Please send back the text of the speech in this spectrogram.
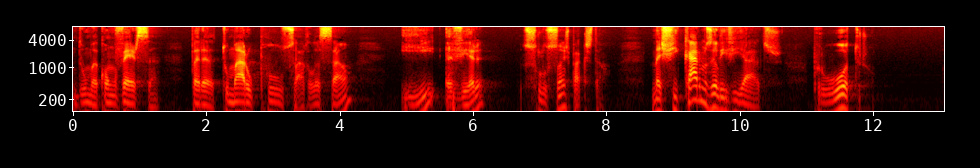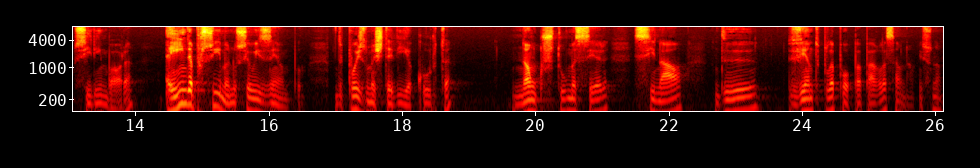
de uma conversa para tomar o pulso à relação e haver soluções para a questão. Mas ficarmos aliviados por o outro se ir embora, ainda por cima, no seu exemplo, depois de uma estadia curta, não costuma ser sinal de vento pela popa para a relação, não. Isso não.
